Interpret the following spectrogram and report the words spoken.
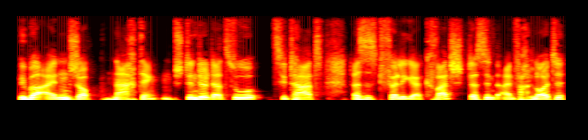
über einen Job nachdenken. Stindl dazu, Zitat, das ist völliger Quatsch. Das sind einfach Leute,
